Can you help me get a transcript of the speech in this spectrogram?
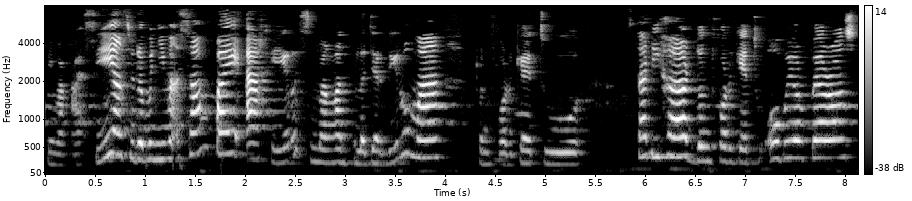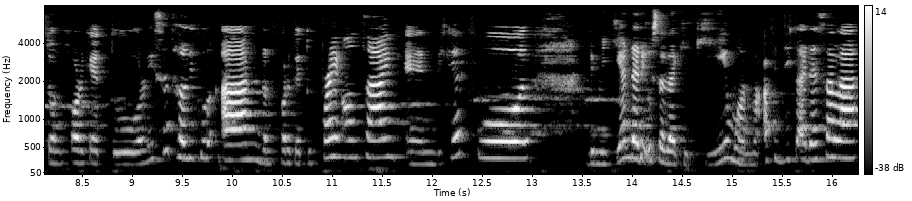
Terima kasih yang sudah menyimak sampai akhir. Semangat belajar di rumah. Don't forget to study hard, don't forget to obey your parents, don't forget to recite Holy Quran, don't forget to pray on time, and be careful. Demikian dari Ustazah Kiki, mohon maaf jika ada salah.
